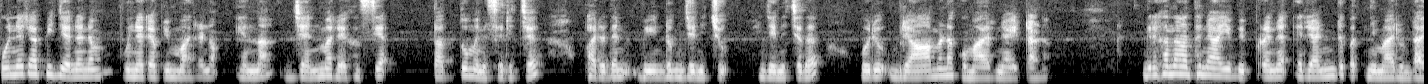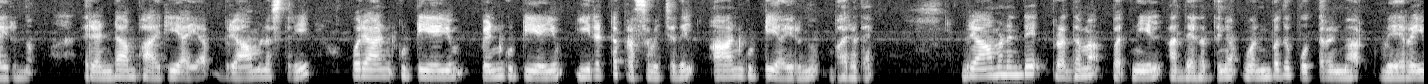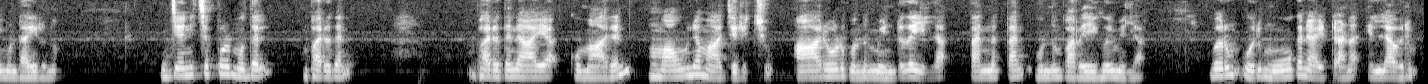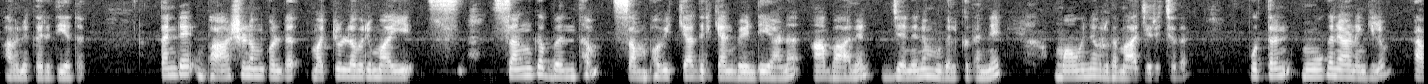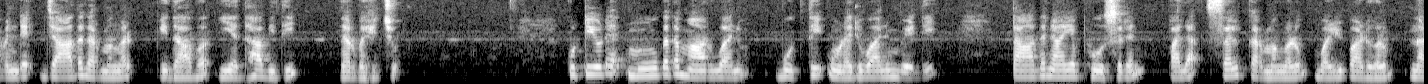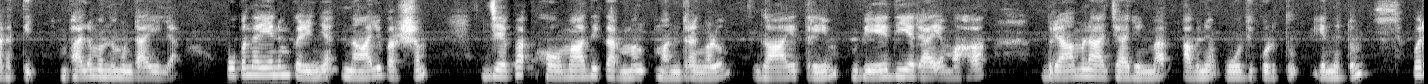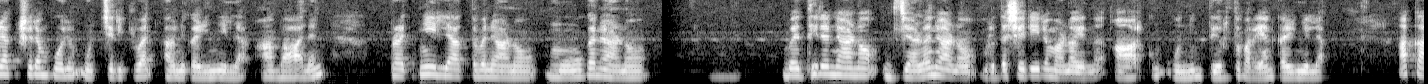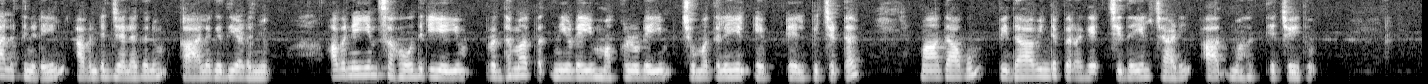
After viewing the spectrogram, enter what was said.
പുനരഭിജനനം പുനരഭിമരണം പുനരഭി മരണം എന്ന ജന്മരഹസ്യ തത്വമനുസരിച്ച് ഭരതൻ വീണ്ടും ജനിച്ചു. ജനിച്ചത് ഒരു ബ്രാഹ്മണ കുമാരനായിട്ടാണ്. ഗൃഹനാഥനായ വിപ്രന് രണ്ട് പത്നിമാരുണ്ടായിരുന്നു. രണ്ടാം ഭാര്യയായ ബ്രാഹ്മണ സ്ത്രീ ഒരാൺകുട്ടിയെയും പെൺകുട്ടിയെയും ഇരട്ട പ്രസവിച്ചതിൽ ആൺകുട്ടിയായിരുന്നു ഭരതൻ. ബ്രാഹ്മണന്റെ പ്രഥമ പത്നിയിൽ അദ്ദേഹത്തിന് ഒൻപത് പുത്രന്മാർ വേറെയുമുണ്ടായിരുന്നു. ജനിച്ചപ്പോൾ മുതൽ ഭരതൻ ഭരതനായ കുമാരൻ മൗനമാചരിച്ചു. ആരോടുമൊന്നും മിണ്ടുകയില്ല തന്നെത്താൻ ഒന്നും പറയുകയുമില്ല. വെറും ഒരു മൂകനായിട്ടാണ് എല്ലാവരും അവനെ കരുതിയത്. തന്റെ ഭാഷണം കൊണ്ട് മറ്റുള്ളവരുമായി സംഘബന്ധം സംഭവിക്കാതിരിക്കാൻ വേണ്ടിയാണ് ആ ബാലൻ ജനനം മുതൽക്ക് തന്നെ മൗനവ്രതം ആചരിച്ചത്. പുത്രൻ മൂകനാണെങ്കിലും അവന്റെ ജാതകർമ്മങ്ങൾ പിതാവ് യഥാവിധി നിർവഹിച്ചു. കുട്ടിയുടെ മൂകത മാറുവാനും ബുദ്ധി ഉണരുവാനും വേണ്ടി താതനായ ഭൂസുരൻ പല സൽക്കർമ്മങ്ങളും വഴിപാടുകളും നടത്തി. ഫലമൊന്നും ഉണ്ടായില്ല. ഉപനയനം കഴിഞ്ഞ് നാലു വർഷം ജപ ഹോമാദി കർമ്മ മന്ത്രങ്ങളും ഗായത്രിയും വേദിയരായ മഹാ ബ്രാഹ്മണാചാര്യന്മാർ അവന് ഓതിക്കൊടുത്തു. എന്നിട്ടും ഒരക്ഷരം പോലും ഉച്ചരിക്കുവാൻ അവന് കഴിഞ്ഞില്ല. ആ ബാലൻ പ്രജ്ഞയില്ലാത്തവനാണോ മൂകനാണോ ബധിരനാണോ ജളനാണോ മൃതശരീരമാണോ എന്ന് ആർക്കും ഒന്നും തീർത്തു പറയാൻ കഴിഞ്ഞില്ല. ആ കാലത്തിനിടയിൽ അവന്റെ ജനകനും കാലഗതി അടഞ്ഞു അവനെയും സഹോദരിയെയും പ്രഥമ പത്നിയുടെയും മക്കളുടെയും ചുമതലയിൽ ഏൽപ്പിച്ചിട്ട് മാതാവും പിതാവിന്റെ പിറകെ ചിതയിൽ ചാടി ആത്മഹത്യ ചെയ്തു.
